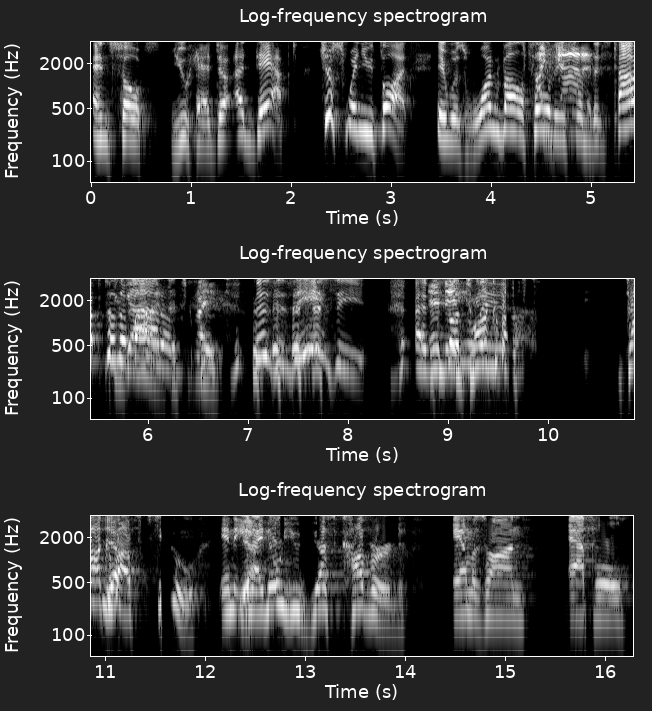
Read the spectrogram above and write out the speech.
And so you had to adapt. Just when you thought it was one volatility from it. the top to you the bottom, it. that's right. this is easy. And, and, suddenly, and talk about talk yeah. about skew. And, yeah. and I know you just covered Amazon, Apple,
